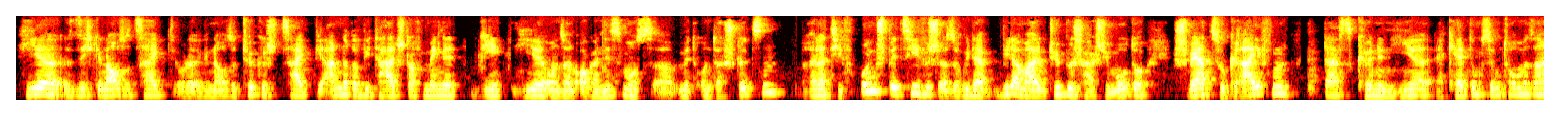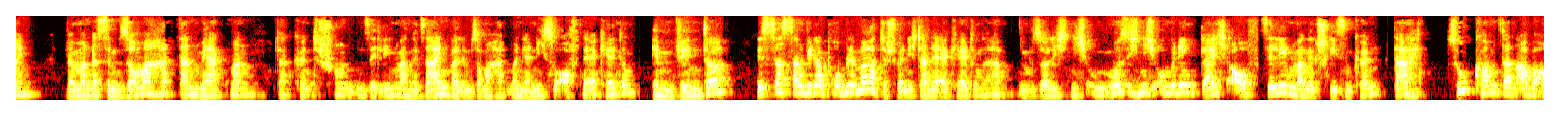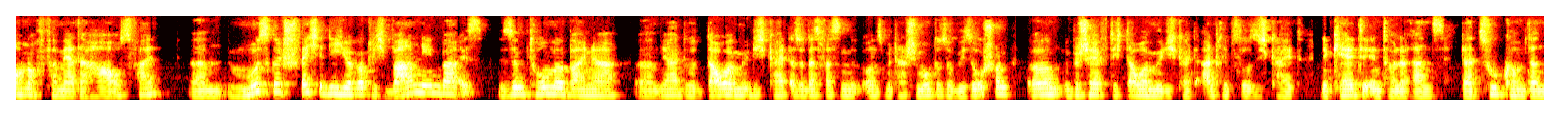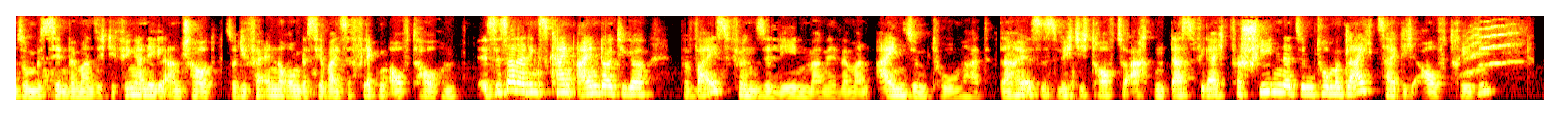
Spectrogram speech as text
hier sich genauso zeigt oder genauso tückisch zeigt wie andere Vitalstoffmängel, die hier unseren Organismus äh, mit unterstützen. Relativ unspezifisch, also wieder, wieder mal typisch Hashimoto, schwer zu greifen. Das können hier Erkältungssymptome sein. Wenn man das im Sommer hat, dann merkt man, da könnte schon ein Selenmangel sein, weil im Sommer hat man ja nicht so oft eine Erkältung. Im Winter ist das dann wieder problematisch. Wenn ich da eine Erkältung habe, soll ich nicht, muss ich nicht unbedingt gleich auf Selenmangel schließen können. Dazu kommt dann aber auch noch vermehrter Haarausfall ähm, Muskelschwäche, die hier wirklich wahrnehmbar ist, Symptome bei einer ähm, ja, Dauermüdigkeit, also das, was uns mit Hashimoto sowieso schon ähm, beschäftigt, Dauermüdigkeit, Antriebslosigkeit, eine Kälteintoleranz. Dazu kommt dann so ein bisschen, wenn man sich die Fingernägel anschaut, so die Veränderung, dass hier weiße Flecken auftauchen. Es ist allerdings kein eindeutiger Beweis für einen Selenmangel, wenn man ein Symptom hat. Daher ist es wichtig, darauf zu achten, dass vielleicht verschiedene Symptome gleichzeitig auftreten.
